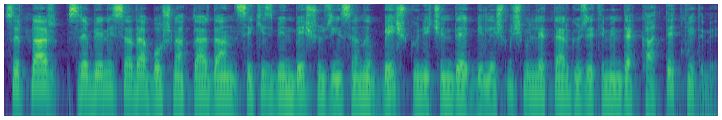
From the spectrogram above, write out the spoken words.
Sırplar Srebrenica'da Boşnaklardan 8500 insanı 5 gün içinde Birleşmiş Milletler gözetiminde katletmedi mi?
